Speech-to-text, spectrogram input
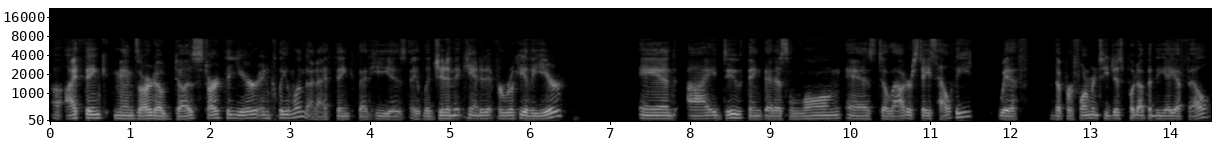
Uh, I think Manzardo does start the year in Cleveland, and I think that he is a legitimate candidate for Rookie of the Year. And I do think that as long as DeLauter stays healthy with the performance he just put up in the AFL,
